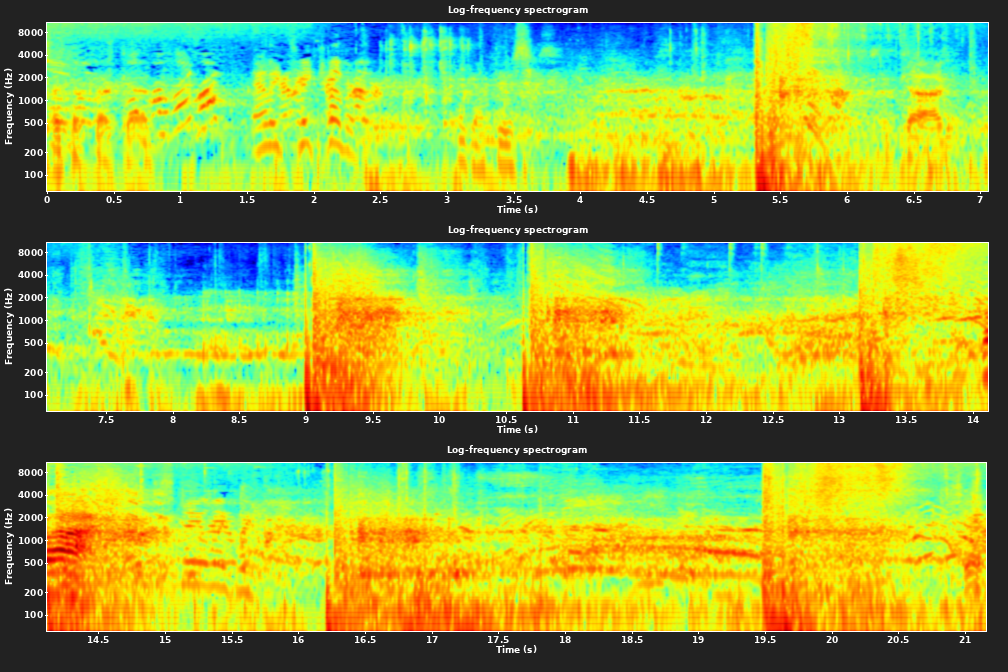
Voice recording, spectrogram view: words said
Shut the fuck up. What? Ellie, take cover. I got this. God. God! Stay away from me. Shit.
